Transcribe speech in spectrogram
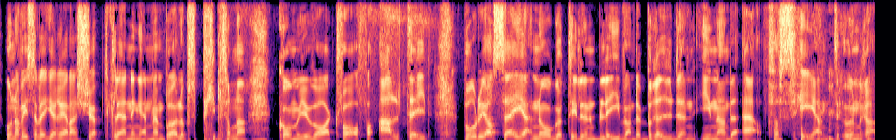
Hon har visserligen redan köpt klänningen men bröllopsbilderna kommer ju vara kvar för alltid. Borde jag säga något till den blivande bruden innan det är för sent? Undrar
